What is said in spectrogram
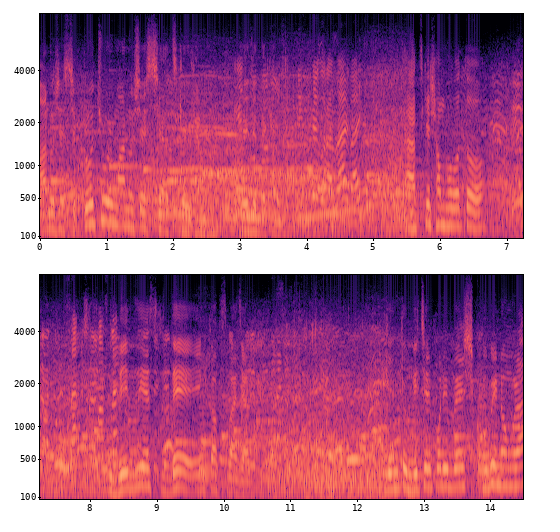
মানুষ এসছে? প্রচুর মানুষ এসছে আজকে এখানে। এই যে দেখেন। আজকে সম্ভবত বিজিএস্ট ডে ইন কক্সবাজার। কিন্তু বিচের পরিবেশ খুবই নোংরা।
